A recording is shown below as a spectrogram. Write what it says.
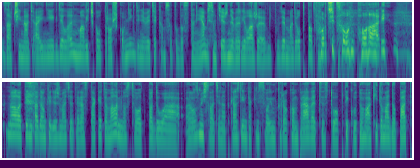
začínať aj niekde len maličkou troškou. Nikdy neviete, kam sa to dostane. Ja by som tiež neverila, že budem mať odpad v horčicovom pohári. No ale tým pádom, keď už máte teraz takéto malé množstvo odpadu a rozmýšľate nad každým takým svojim krokom práve cez tú optiku toho, aký to má dopad,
